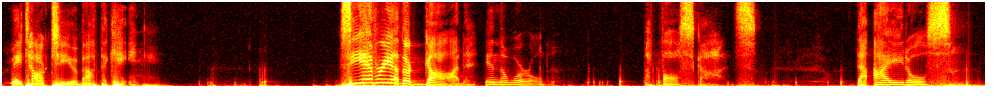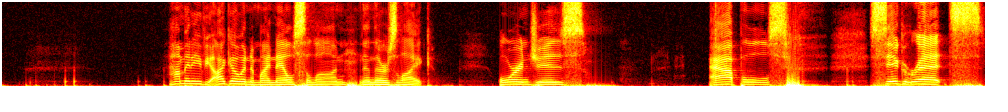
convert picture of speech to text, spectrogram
let me talk to you about the King. See, every other God in the world, the false gods, the idols. How many of you? I go into my nail salon and there's like oranges, apples, cigarettes,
